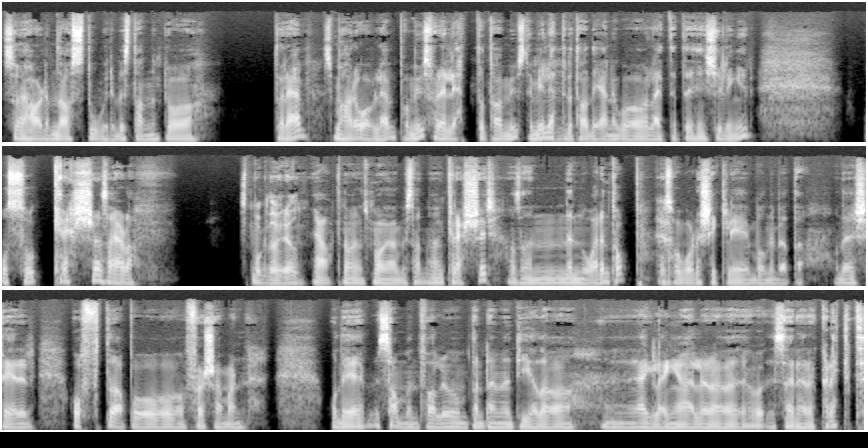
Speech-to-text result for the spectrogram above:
så har de da store bestander av av rev som har overlevd på mus, for det er lett å ta mus. Det er mye lettere å ta det enn å gå og lete etter kyllinger. Og så krasjer disse her, da. Smågnagerne. Ja, smågnagerbestanden. Den krasjer, altså den, den når en topp, og Ja. så går det skikkelig bånn i bøtta. Og det skjer ofte da på førsommeren. Og det sammenfaller jo omtrent med den tida da eh, egglegginga eller eh, serrer har klekt.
